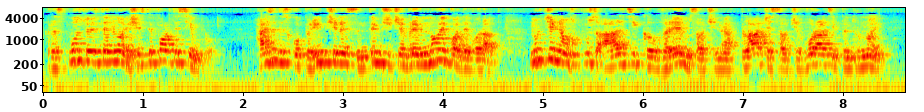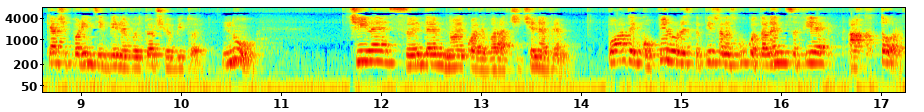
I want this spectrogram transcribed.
Răspunsul este noi și este foarte simplu. Hai să descoperim cine suntem și ce vrem noi cu adevărat. Nu ce ne-au spus alții că vrem sau ce ne-ar place sau ce vor alții pentru noi. Chiar și părinții binevoitori și iubitori. Nu. Cine suntem noi cu adevărat și ce ne vrem. Poate copilul respectiv s-a născut cu talent să fie actor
